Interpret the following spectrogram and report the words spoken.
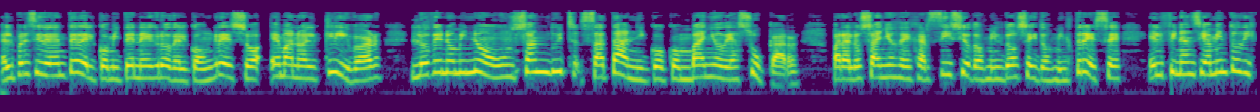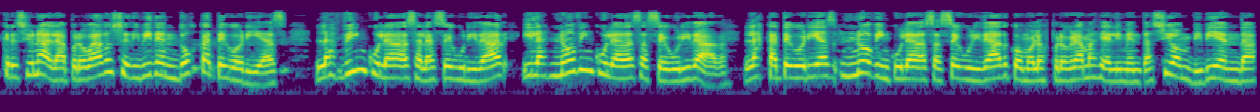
El presidente del Comité Negro del Congreso, Emmanuel Cleaver, lo denominó un sándwich satánico con baño de azúcar. Para los años de ejercicio 2012 y 2013, el financiamiento discrecional aprobado se divide en dos categorías, las vinculadas a la seguridad y las no vinculadas a seguridad. Las categorías no vinculadas a seguridad, como los programas de alimentación, vivienda,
